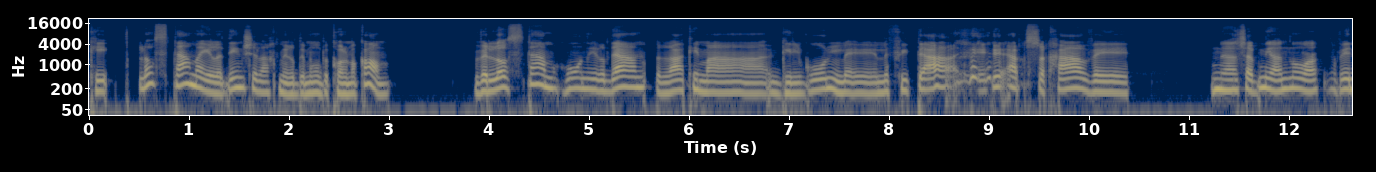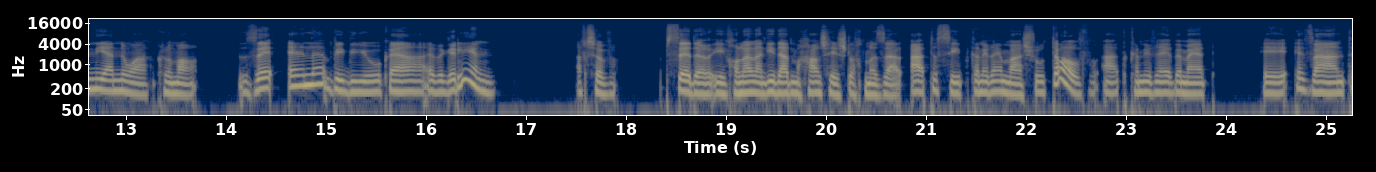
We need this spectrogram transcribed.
כי לא סתם הילדים שלך נרדמו בכל מקום. ולא סתם, הוא נרדם רק עם הגלגול אה, לפיתה, אה, החשכה ו... עכשיו נענוע. ונענוע. כלומר, זה אלה בדיוק ההרגלים. עכשיו, בסדר, היא יכולה להגיד עד מחר שיש לך מזל. את עשית כנראה משהו טוב. את כנראה באמת אה, הבנת,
